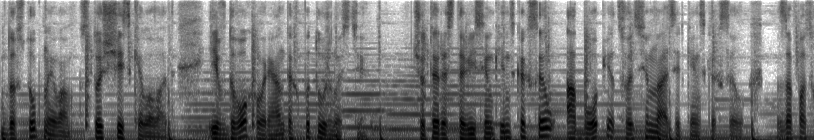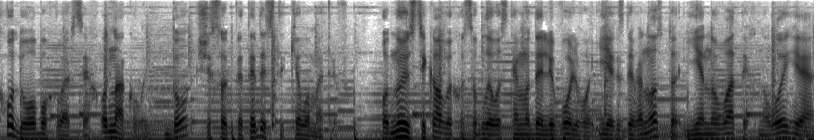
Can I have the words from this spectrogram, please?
доступний вам 106 кВт, і в двох варіантах потужності 408 кінських сил або 517 кінських сил. Запас ходу у обох версіях однаковий до 650 км. Одною з цікавих особливостей моделі Volvo EX90 є нова технологія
